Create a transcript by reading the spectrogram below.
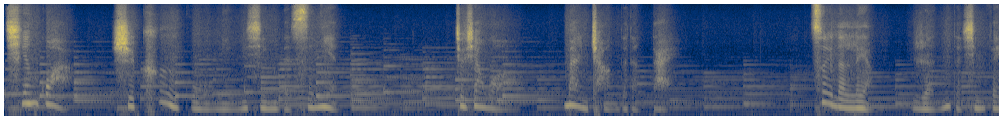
牵挂。是刻骨铭心的思念，就像我漫长的等待，醉了两人的心扉，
